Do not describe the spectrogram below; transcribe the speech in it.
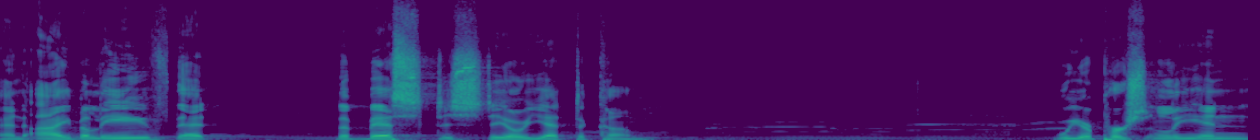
And I believe that the best is still yet to come. We are personally in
